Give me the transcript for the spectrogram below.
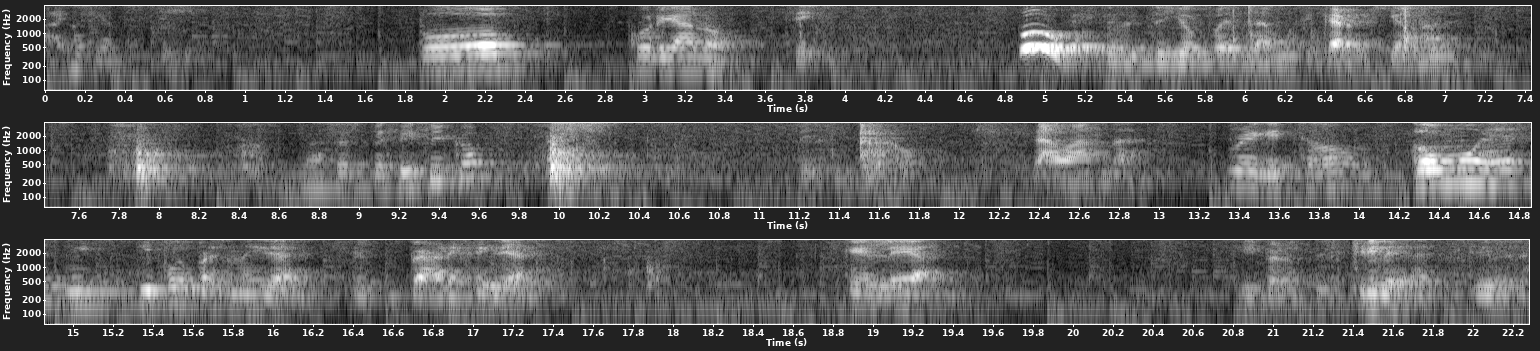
Ay, no cierto. Sí. Pop coreano. Sí. Uh. El tuyo, pues, la música regional. Más específico. Específico. La banda. Reggaeton. ¿Cómo es mi tipo de persona ideal? Mi pareja ideal. Que lea. Sí, pero escríbela, escríbela.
